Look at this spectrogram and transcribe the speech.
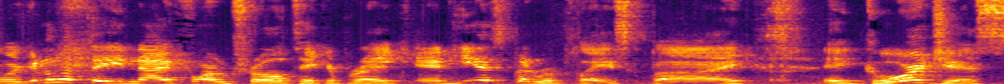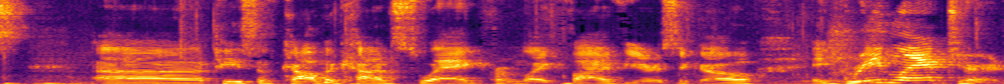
we're going to let the knife-form troll take a break, and he has been replaced by a gorgeous uh, piece of Comic-Con swag from like five years ago, a Green Lantern.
